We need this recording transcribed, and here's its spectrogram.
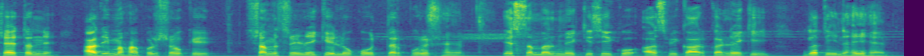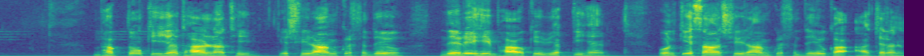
चैतन्य आदि महापुरुषों के सम श्रेणी के लोकोत्तर पुरुष हैं। इस संबंध में किसी को अस्वीकार करने की गति नहीं है। भक्तों की यह धारणा थी कि श्री रामकृष्ण देव मेरे ही भाव के व्यक्ति हैं। उनके साथ श्री रामकृष्ण देव का आचरण।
